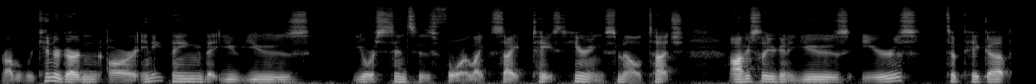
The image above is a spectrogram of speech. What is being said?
probably kindergarten, are anything that you use your senses for, like sight, taste, hearing, smell, touch. Obviously, you're going to use ears to pick up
